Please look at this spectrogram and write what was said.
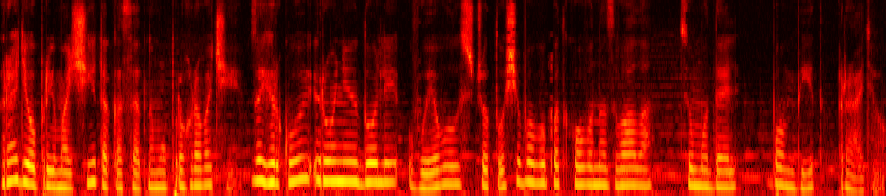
радіоприймачі та касетному програвачі. За гіркою іронією долі виявилось, що Тошіба випадково назвала цю модель Бомбіт Радіо.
